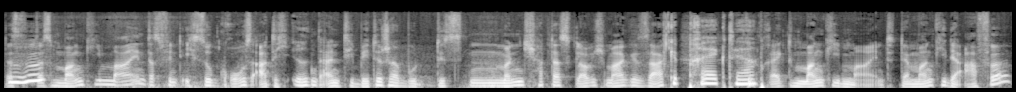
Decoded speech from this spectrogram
das, mhm. das Monkey Mind, das finde ich so großartig. Irgendein tibetischer Buddhistenmönch hat das, glaube ich, mal gesagt. Geprägt, ja. Geprägt Monkey Mind. Der Monkey, der Affe,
